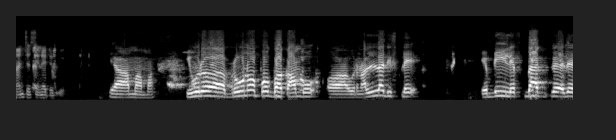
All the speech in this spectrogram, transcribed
மான்செஸ்டர் யுனைடெட் யா ஆமா ஆமா. இவரு ப்ரூனோ போக்பா காம்போ ஒரு நல்ல டிஸ்ப்ளே எப்படி லெஃப்ட் பேக் இது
